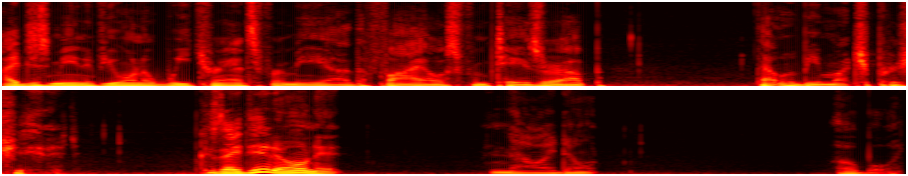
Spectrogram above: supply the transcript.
I just mean if you want to we transfer me uh, the files from Tazer Up, that would be much appreciated. Because I did own it, and now I don't. Oh boy.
